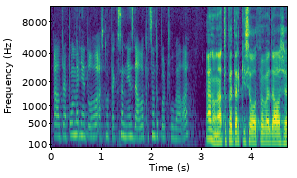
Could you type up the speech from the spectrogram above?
ale teda pomerne dlho, aspoň tak sa mne zdalo, keď som to počúvala. Áno, na to Peter Kysel odpovedal, že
